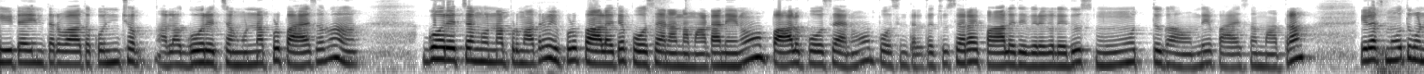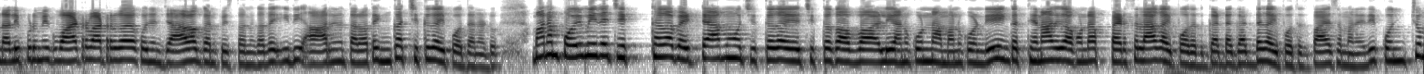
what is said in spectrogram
హీట్ అయిన తర్వాత కొంచెం అలా గోరెచ్చంగా ఉన్నప్పుడు పాయసం గోరెచ్చంగా ఉన్నప్పుడు మాత్రం ఇప్పుడు పాలు అయితే పోసాను అన్నమాట నేను పాలు పోసాను. పోసిన తర్వాత చూసారా పాలు అయితే విరగలేదు. స్మూత్గా ఉంది పాయసం మాత్రం. ఇలా స్మూత్గా ఉండాలి. ఇప్పుడు మీకు వాటర్ వాటర్గా కొంచెం జావాగా కనిపిస్తుంది కదా ఇది ఆరిన తర్వాత ఇంకా చిక్కగా అయిపోద్ది అన్నట్టు. మనం పొయ్యి మీదే చిక్కగా పెట్టాము చిక్కగా చిక్కగా అవ్వాలి అనుకున్నాం అనుకోండి ఇంకా తినాది కాకుండా పెడసలాగా అయిపోతుంది గడ్డ గడ్డగా అయిపోతుంది పాయసం అనేది. కొంచెం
